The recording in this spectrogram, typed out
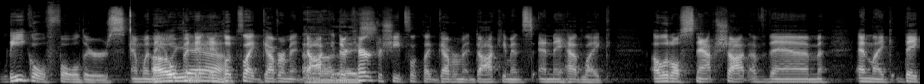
legal folders, and when they Oh, opened it, yeah. it looked like government doc. Oh, Their nice. character sheets looked like government documents, and they had like a little snapshot of them and like they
